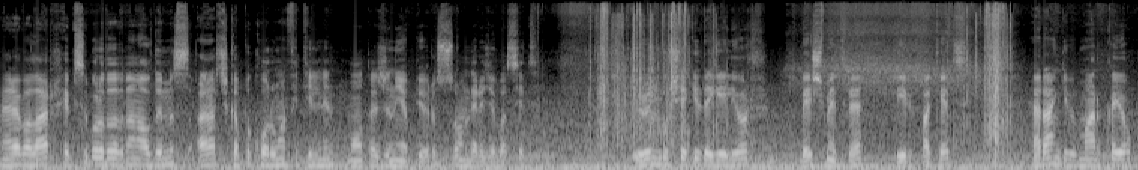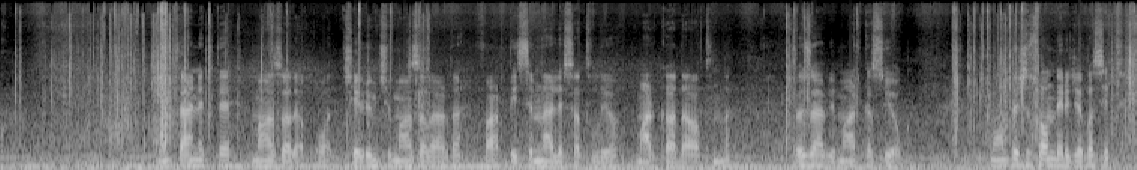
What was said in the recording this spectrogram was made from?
Merhabalar. Hepsi buradan aldığımız araç kapı koruma fitilinin montajını yapıyoruz. Son derece basit. Ürün bu şekilde geliyor. 5 metre bir paket. Herhangi bir marka yok. İnternette mağaza, o çevrimçi mağazalarda farklı isimlerle satılıyor. Marka adı altında. Özel bir markası yok. Montajı son derece basit.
